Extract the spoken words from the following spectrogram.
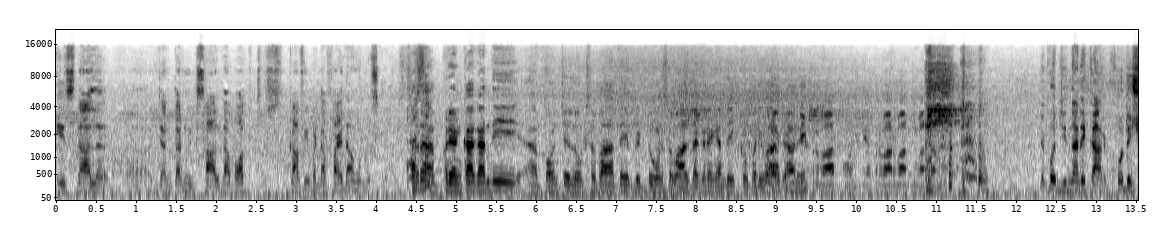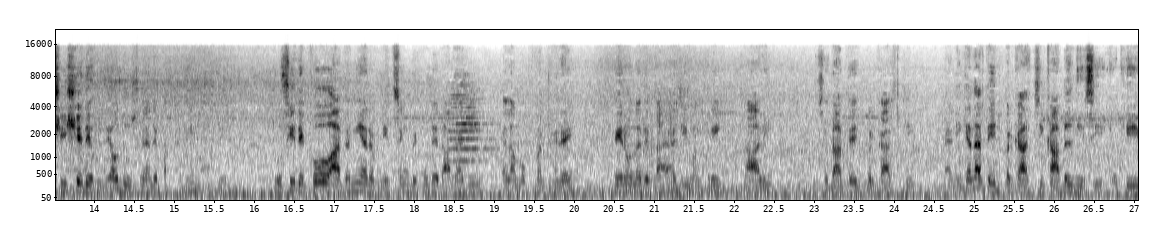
ਇਸ ਨਾਲ ਜਨਤਾ ਨੂੰ ਇੱਕ ਸਾਲ ਦਾ ਬਹੁਤ ਕਾਫੀ ਵੱਡਾ ਫਾਇਦਾ ਹੋਣਾ ਸੀ। ਸਰ ਪ੍ਰਿਯੰਕਾ ਗਾਂਧੀ ਪਹੁੰਚੇ ਲੋਕ ਸਭਾ ਤੇ ਬਿੱਟੂ ਹੁਣ ਸਵਾਲ ਚੱਕ ਰਹੇ ਕਹਿੰਦੇ ਇੱਕੋ ਪਰਿਵਾਰ ਜਾ ਗਾਂਧੀ ਪਰਿਵਾਰ ਪਹੁੰਚ ਗਿਆ ਪਰਿਵਾਰਵਾਦ ਨੂੰ ਮਿਲਿਆ ਦੇਖੋ, ਜਿਨ੍ਹਾਂ ਦੇ ਘਰ ਖੁਦ ਸ਼ੀਸ਼ੇ ਦੇ ਹੁੰਦੇ ਆ, ਉਹ ਦੂਸਰਿਆਂ ਦੇ ਪੱਥਰ ਨਹੀਂ ਮਾਰਦੇ। ਤੁਸੀਂ ਦੇਖੋ ਆਦਰਨੀय ਰਵਨੀਤ ਸਿੰਘ ਬਿੱਟੂ ਦੇ ਦਾਦਾ ਜੀ, ਪਹਿਲਾਂ ਮੁੱਖ ਮੰਤਰੀ ਰਹੇ, ਫਿਰ ਉਹਨਾਂ ਦੇ ਤਾਇਆ ਜੀ ਮੰਤਰੀ, ਨਾਲ ਹੀ ਸਰਦਾਰ ਤੇਜ ਪ੍ਰਕਾਸ਼ ਜੀ। ਮੈਂ ਨਹੀਂ ਕਹਿੰਦਾ ਤੇਜ ਪ੍ਰਕਾਸ਼ ਜੀ ਕਾਬਿਲ ਨਹੀਂ ਸੀ, ਕਿਉਂਕਿ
